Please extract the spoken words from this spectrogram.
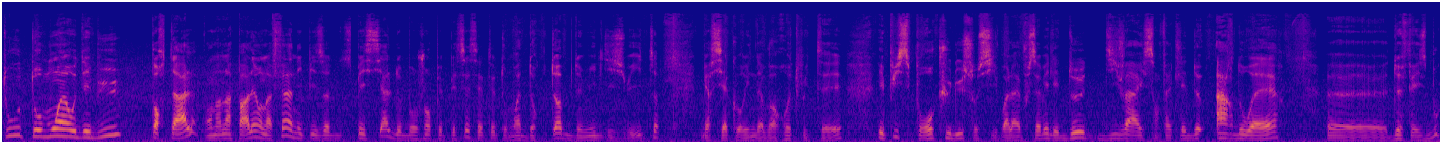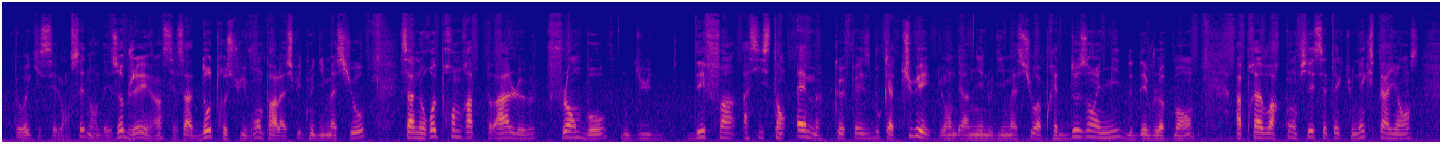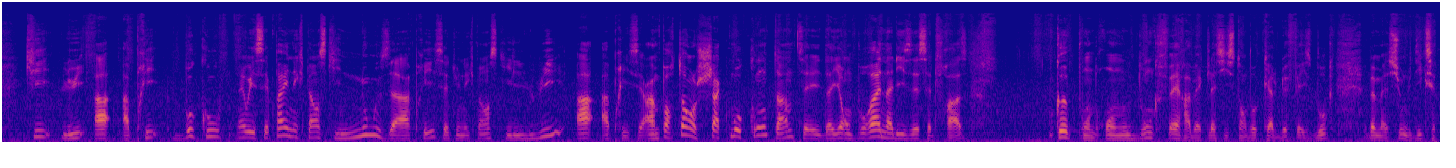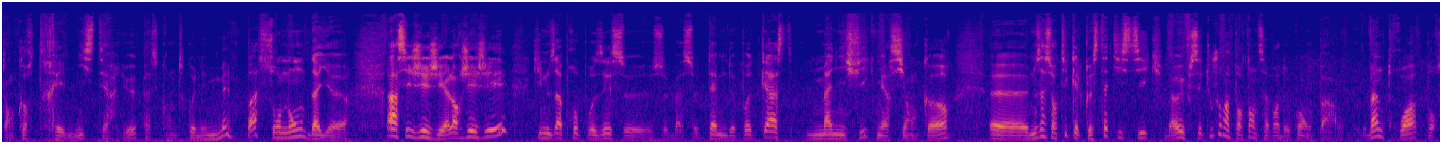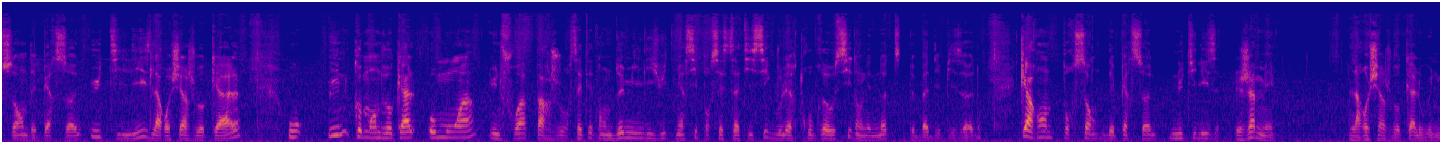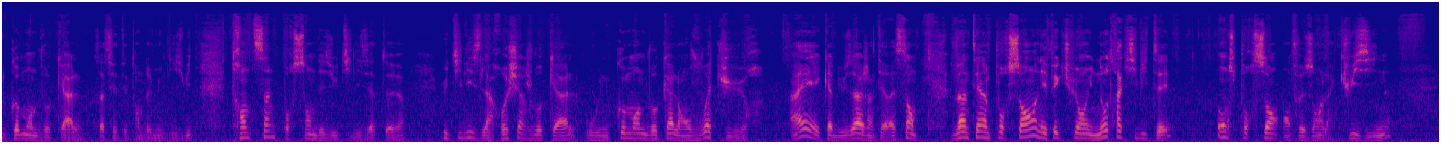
tout au moins au début Portal, on en a parlé, on a fait un épisode spécial de Bonjour PPC, c'était au mois d'octobre 2018. Merci à Corinne d'avoir retweeté. Et puis c'est pour Oculus aussi, voilà, vous savez, les deux devices, en fait, les deux hardware euh, de Facebook qui s'est lancé dans des objets. Hein, c'est ça. D'autres suivront par la suite, me dit Massio. Ça ne reprendra pas le flambeau du défunt assistant M que Facebook a tué l'an dernier, nous dit Massio, après deux ans et demi de développement. Après avoir confié, c'était une expérience qui lui a appris beaucoup. Et eh oui, c'est pas une expérience qui nous a appris, c'est une expérience qui lui a appris. C'est important, chaque mot compte. Hein. D'ailleurs, on pourrait analyser cette phrase. Que pourrons-nous donc faire avec l'assistant vocal de Facebook? Eh ben, Mathieu nous dit que c'est encore très mystérieux parce qu'on ne connaît même pas son nom d'ailleurs. Ah, c'est GG. Alors GG qui nous a proposé ce, bah, thème de podcast magnifique, merci encore, euh, nous a sorti quelques statistiques. Bah oui, c'est toujours important de savoir de quoi on parle. 23% des personnes utilisent la recherche vocale ou une commande vocale au moins une fois par jour. C'était en 2018. Merci pour ces statistiques. Vous les retrouverez aussi dans les notes de bas d'épisode. 40% des personnes n'utilisent jamais la recherche vocale ou une commande vocale, ça c'était en 2018, 35% des utilisateurs utilisent la recherche vocale ou une commande vocale en voiture. Ah, cas d'usage intéressant. 21% en effectuant une autre activité, 11% en faisant la cuisine,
